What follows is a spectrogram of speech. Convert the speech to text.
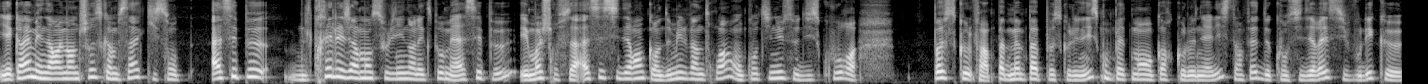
il y a quand même énormément de choses comme ça qui sont assez peu, très légèrement souligné dans l'expo, mais assez peu. Et moi, je trouve ça assez sidérant qu'en 2023, on continue ce discours post enfin pas, même pas post-colonialiste, complètement encore colonialiste, en fait, de considérer, si vous voulez, que,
